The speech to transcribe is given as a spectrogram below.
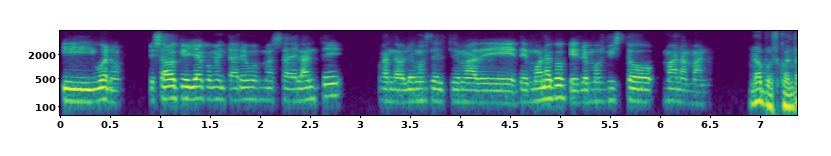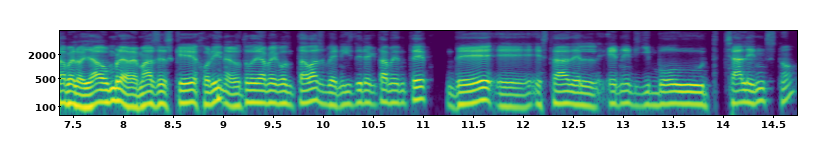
Y bueno, es algo que ya comentaremos más adelante cuando hablemos del tema de, Mónaco, que lo hemos visto mano a mano. No, pues cuéntamelo ya, hombre. Además es que, Jorín, el otro día me contabas, venís directamente de eh, esta del Energy Boat Challenge, ¿no?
